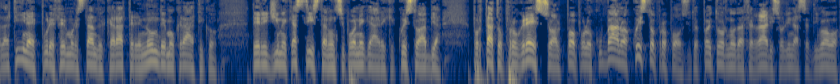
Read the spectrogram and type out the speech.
Latina, eppure fermo restando il carattere non democratico del regime castrista, non si può negare che questo abbia portato progresso al popolo cubano. A questo proposito, e poi torno da Ferrari, Solinas di nuovo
